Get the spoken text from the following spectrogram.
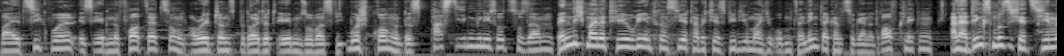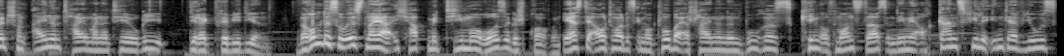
weil Sequel ist eben eine Fortsetzung und Origins bedeutet eben sowas wie Ursprung und das passt irgendwie nicht so zusammen. Wenn dich meine Theorie interessiert, habe ich dir das Video mal hier oben verlinkt, da kannst du gerne draufklicken. Allerdings muss ich jetzt hiermit schon einen Teil meiner Theorie direkt revidieren. Warum das so ist? Naja, ich habe mit Timo Rose gesprochen. Er ist der Autor des im Oktober erscheinenden Buches King of Monsters, in dem er auch ganz viele Interviews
